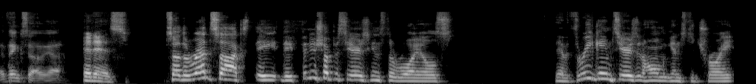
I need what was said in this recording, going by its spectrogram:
I think so, yeah. It is. So the Red Sox, they they finish up a series against the Royals. They have a three game series at home against Detroit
